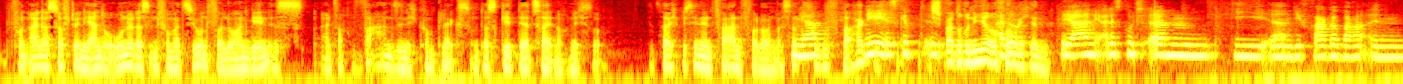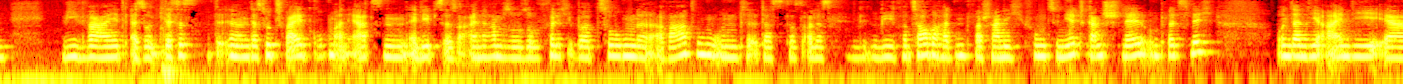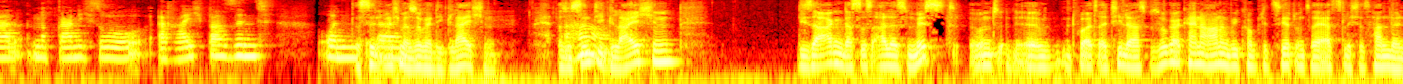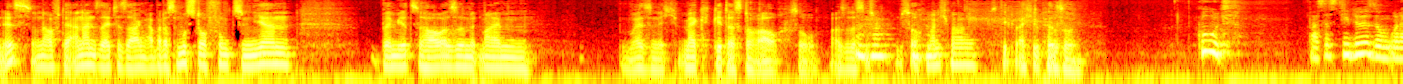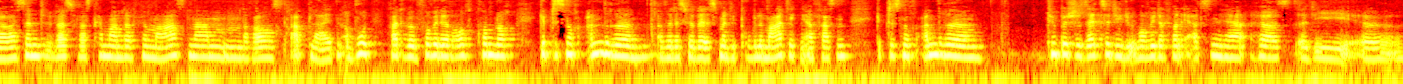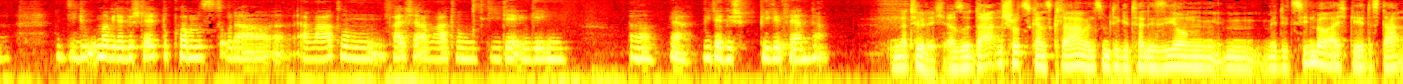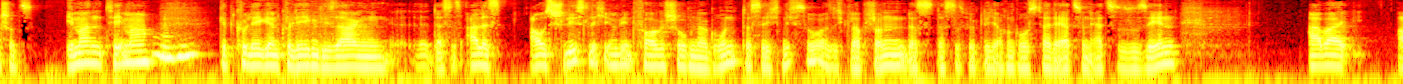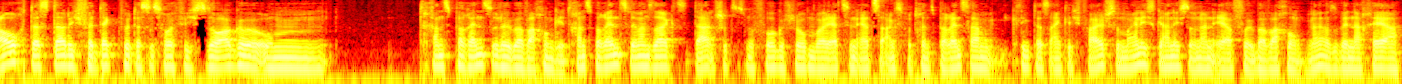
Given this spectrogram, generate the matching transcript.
von einer Software in die andere, ohne dass Informationen verloren gehen, ist einfach wahnsinnig komplex. Und das geht derzeit noch nicht so. Jetzt habe ich ein bisschen den Faden verloren. Was hast ja, du gefragt? Nee, es gibt. Ich spadroniere also, vor mich hin. Ja, nee, alles gut. Ähm, die, äh, die Frage war, in wie weit, also das ist, äh, dass du zwei Gruppen an Ärzten erlebst. Also eine haben so, so völlig überzogene Erwartungen und dass das alles wie von Zauberhand wahrscheinlich funktioniert, ganz schnell und plötzlich und dann die einen, die eher noch gar nicht so erreichbar sind. Und, das sind ähm, manchmal sogar die gleichen. Also aha. es sind die gleichen, die sagen, das ist alles Mist und äh, du als ITler hast sogar keine Ahnung, wie kompliziert unser ärztliches Handeln ist. Und auf der anderen Seite sagen, aber das muss doch funktionieren. Bei mir zu Hause mit meinem, weiß ich nicht, Mac geht das doch auch so. Also das mhm. ist, ist auch mhm. manchmal die gleiche Person. Gut, was ist die Lösung oder was sind, was, was kann man da für Maßnahmen daraus ableiten? Obwohl, warte, bevor wir da rauskommen noch, gibt es noch andere, also dass wir erstmal die Problematiken erfassen, gibt es noch andere typische Sätze, die du immer wieder von Ärzten her, hörst, äh, die, äh, die du immer wieder gestellt bekommst oder äh, Erwartungen, falsche Erwartungen, die dir entgegen äh, ja, wiedergespiegelt werden, ja. Natürlich. Also Datenschutz ganz klar, wenn es um Digitalisierung im Medizinbereich geht, ist Datenschutz immer ein Thema. Mhm. Gibt Kolleginnen und Kollegen, die sagen, äh, das ist alles ausschließlich irgendwie ein vorgeschobener Grund. Das sehe ich nicht so. Also ich glaube schon, dass, dass das wirklich auch ein Großteil der Ärzte und Ärzte so sehen. Aber auch, dass dadurch verdeckt wird, dass es häufig Sorge um Transparenz oder Überwachung geht. Transparenz, wenn man sagt, Datenschutz ist nur vorgeschoben, weil Ärzte und Ärzte Angst vor Transparenz haben, klingt das eigentlich falsch. So meine ich es gar nicht, sondern eher vor Überwachung. Ne? Also wenn nachher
